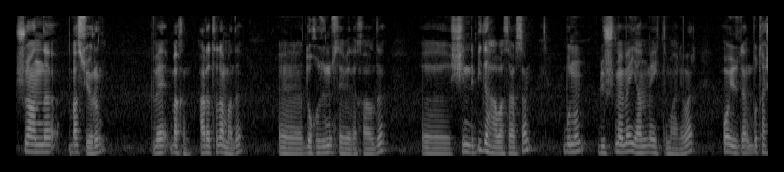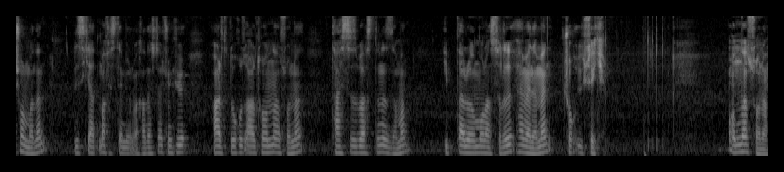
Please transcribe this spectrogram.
Şu anda basıyorum ve bakın aratılamadı. 9. seviyede kaldı. Ee, şimdi bir daha basarsam bunun düşme ve yanma ihtimali var. O yüzden bu taş olmadan riske atmak istemiyorum arkadaşlar. Çünkü artı 9 artı 10'dan sonra taşsız bastığınız zaman iptal olma olasılığı hemen hemen çok yüksek. Ondan sonra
